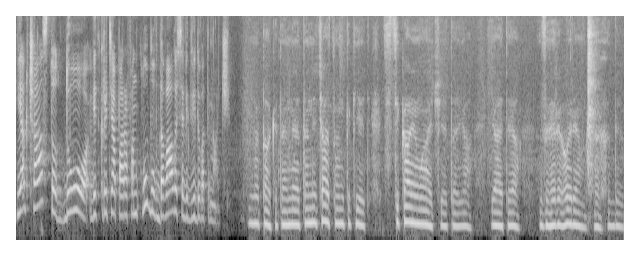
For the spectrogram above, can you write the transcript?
Як часто до відкриття парафан-клубу вдавалося відвідувати матчі? Ну так, це не, це не часто ну, такі цікаві матчі. Це я, я, це я з Григорієм ходив,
